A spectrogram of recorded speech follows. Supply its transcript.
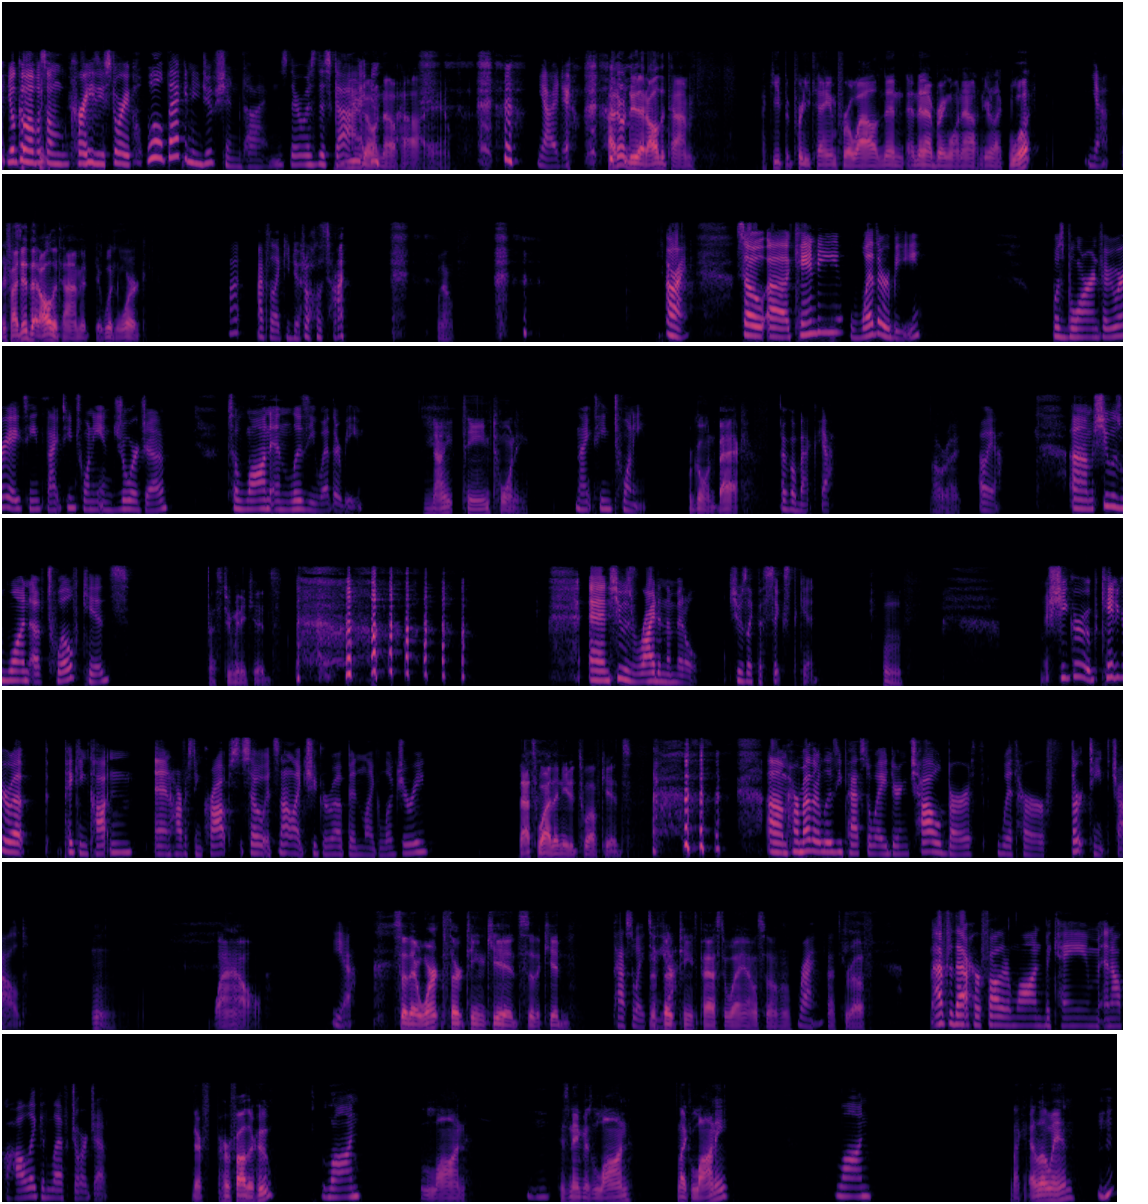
You'll come up with some crazy story. Well, back in Egyptian times, there was this guy. You don't know how I am. yeah, I do. I don't do that all the time. I keep it pretty tame for a while, and then and then I bring one out, and you're like, "What?" Yeah. If I did that all the time, it, it wouldn't work. I, I feel like you do it all the time. Well, All right. So, uh, Candy Weatherby was born February 18th, 1920, in Georgia to Lon and Lizzie Weatherby. 1920. 1920. We're going back. I'll go back. Yeah. All right. Oh yeah. Um, she was one of 12 kids. That's too many kids. and she was right in the middle. She was like the sixth kid. Hmm. She grew up, Katie grew up picking cotton and harvesting crops, so it's not like she grew up in like luxury. That's why they needed 12 kids. um, her mother Lizzie passed away during childbirth with her 13th child. Hmm. Wow. Yeah, So there weren't 13 kids, so the kid, passed away too. the yeah. 13th passed away also. Huh? Right. That's rough. After that, her father Lon became an alcoholic and left Georgia. Their, her father, who? Lon. Lon. hmm His name is Lon? Like Lonnie? Lon. Like L O N? Mhm.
